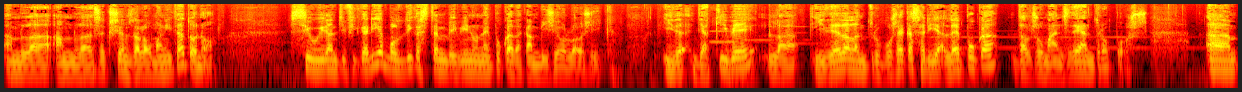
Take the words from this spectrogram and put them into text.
amb, la, amb les accions de la humanitat o no? Si ho identificaria vol dir que estem vivint una època de canvi geològic. I d'aquí ve la idea de l'antropocè, que seria l'època dels humans, d'antropos. Um,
